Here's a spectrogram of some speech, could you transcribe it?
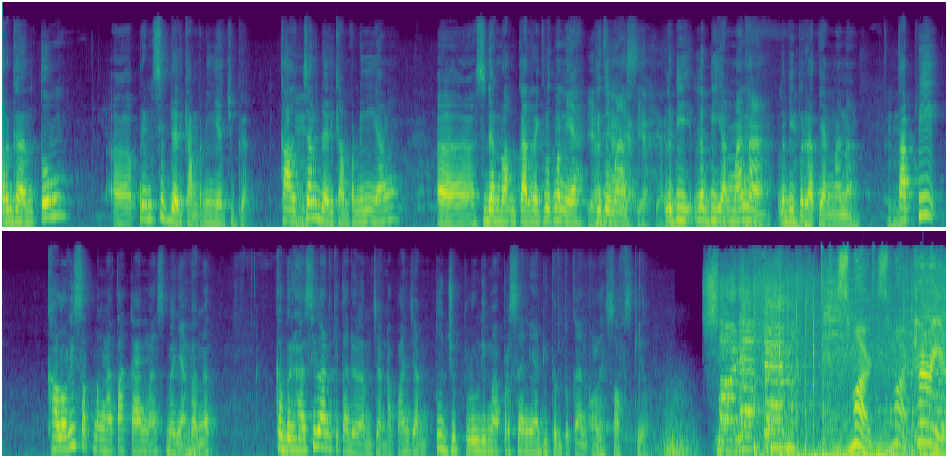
tergantung eh, prinsip dari company-nya juga, culture dari company yang eh, sedang melakukan rekrutmen ya, Ya, gitu ya, mas. ya, ya, ya, ya. Lebih lebih yang mana, lebih berat yang mana. Tapi kalau riset mengatakan mas banyak banget keberhasilan kita dalam jangka panjang 75 persennya ditentukan oleh soft skill. Smart FM. Smart, smart career.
